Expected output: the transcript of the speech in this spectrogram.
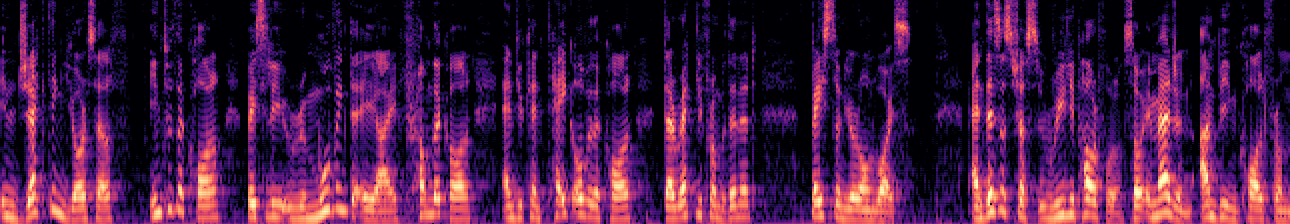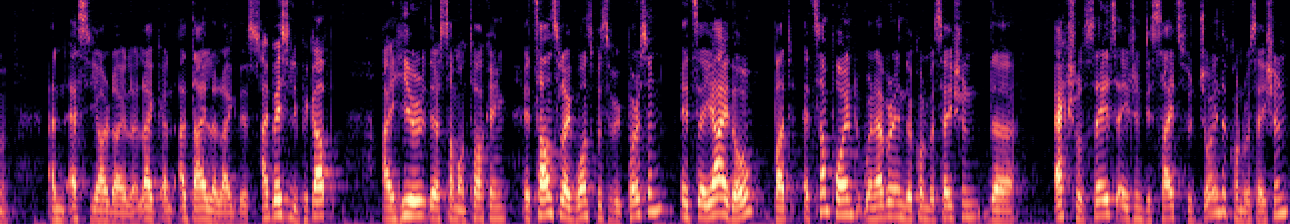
injecting yourself into the call, basically removing the AI from the call, and you can take over the call directly from within it based on your own voice. And this is just really powerful. So imagine I'm being called from an SCR dialer, like an, a dialer like this. I basically pick up, I hear there's someone talking. It sounds like one specific person. It's AI though, but at some point, whenever in the conversation, the actual sales agent decides to join the conversation,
